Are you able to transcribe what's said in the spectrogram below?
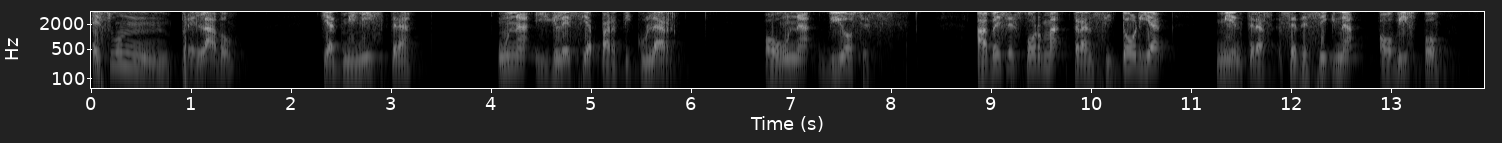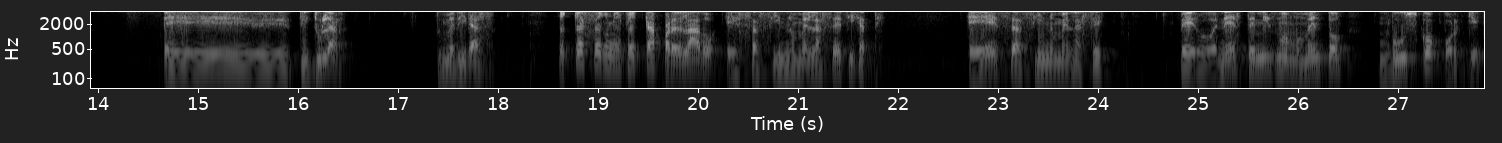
Es un prelado que administra una iglesia particular o una diócesis. A veces forma transitoria mientras se designa obispo eh, titular. Tú me dirás, ¿y qué significa prelado? Esa sí no me la sé, fíjate. Esa sí no me la sé. Pero en este mismo momento busco porque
